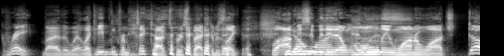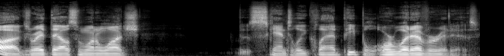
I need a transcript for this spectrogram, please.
great, by the way. Like even from TikTok's perspective, it's like, well, obviously don't they don't endless... only want to watch dogs, right? They also want to watch scantily clad people or whatever it is.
